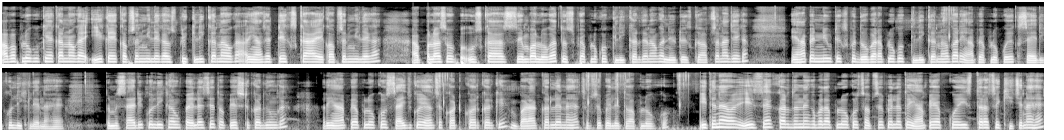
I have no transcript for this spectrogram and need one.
अब आप लोग को क्या करना होगा, एक एक ऑप्शन मिलेगा, उस पर क्लिक करना होगा और यहाँ से टेक्स्ट का एक ऑप्शन मिलेगा। अब प्लस उसका सिंबल होगा तो उस पर आप लोग को क्लिक कर देना होगा, न्यू टेक्स्ट का ऑप्शन आ जाएगा। यहाँ पर न्यू टेक्स्ट पर दो बार आप लोग को क्लिक करना होगा और यहाँ पे आप लोग को एक शायरी को लिख लेना है। तो मैं शायरी को लिखा हूँ पहले से तो पेस्ट कर दूँगा और यहाँ पे आप लोग को साइज़ को यहाँ से कट कर करके बड़ा कर लेना है सबसे पहले तो आप लोग को। इतना इसे कर देने के बाद आप लोग को सबसे पहले तो यहाँ पे आपको इस तरह से खींचना है।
